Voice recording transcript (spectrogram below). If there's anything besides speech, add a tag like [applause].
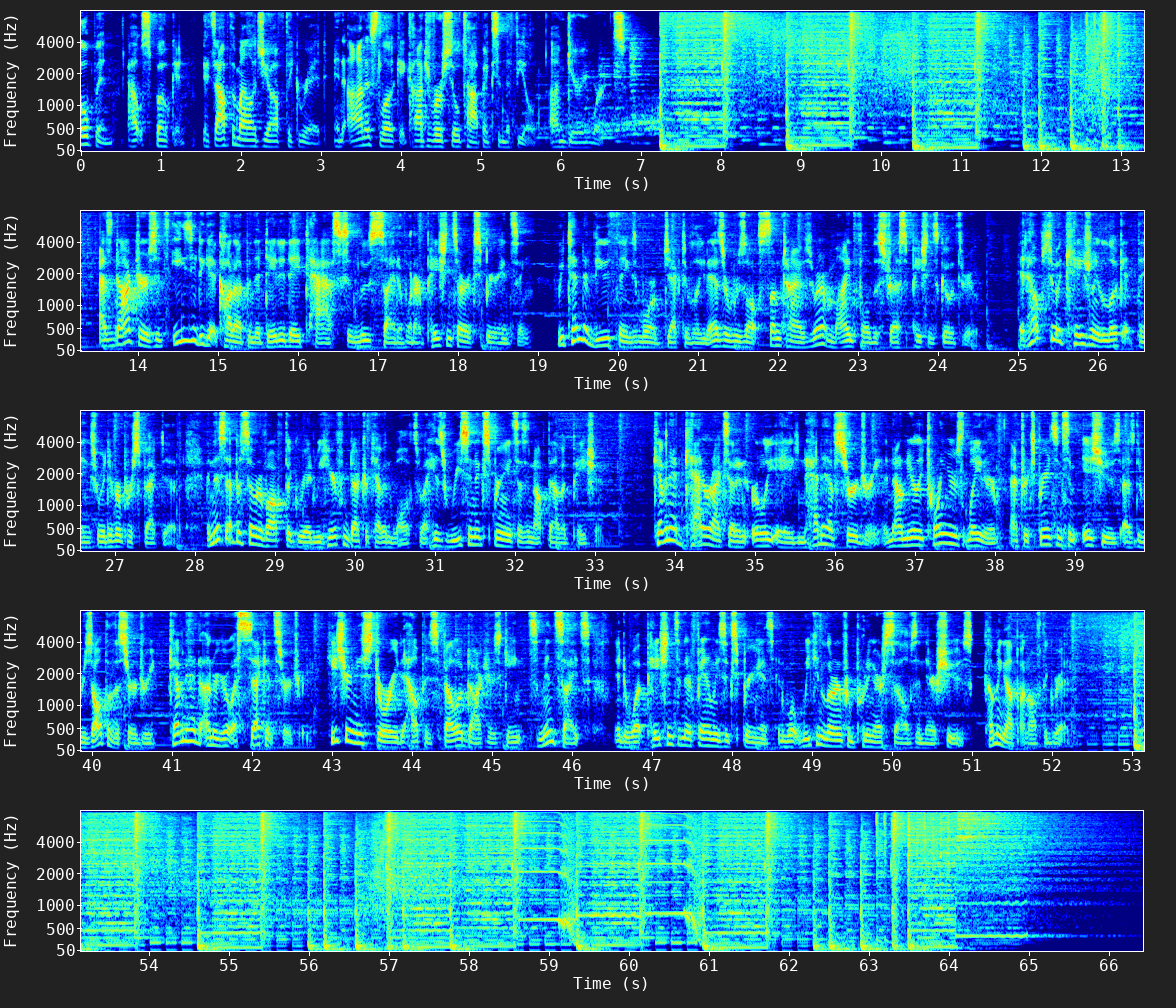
Open, outspoken. It's ophthalmology off the grid, an honest look at controversial topics in the field. I'm Gary Wörtz. As doctors, it's easy to get caught up in the day to day tasks and lose sight of what our patients are experiencing. We tend to view things more objectively, and as a result, sometimes we aren't mindful of the stress patients go through. It helps to occasionally look at things from a different perspective. In this episode of Off the Grid, we hear from Dr. Kevin Waltz about his recent experience as an ophthalmic patient. Kevin had cataracts at an early age and had to have surgery, and now, nearly 20 years later, after experiencing some issues as the result of the surgery, Kevin had to undergo a second surgery. He's sharing his story to help his fellow doctors gain some insights into what patients and their families experience and what we can learn from putting ourselves in their shoes. Coming up on Off the Grid.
